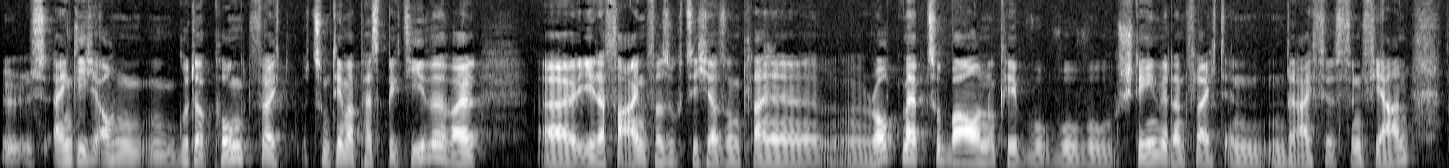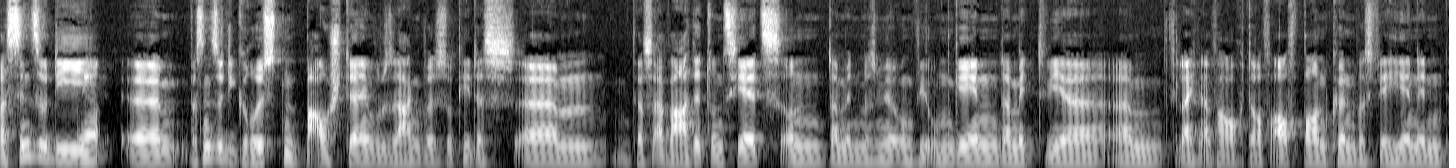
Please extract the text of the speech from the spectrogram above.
Ist eigentlich auch ein guter Punkt, vielleicht zum Thema Perspektive, weil äh, jeder Verein versucht sich ja so eine kleine Roadmap zu bauen. Okay, wo, wo, wo stehen wir dann vielleicht in, in drei, vier, fünf Jahren? Was sind so die, ja. ähm, was sind so die größten Baustellen, wo du sagen wirst, okay, das, ähm, das erwartet uns jetzt und damit müssen wir irgendwie umgehen, damit wir ähm, vielleicht einfach auch darauf aufbauen können, was wir hier in den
